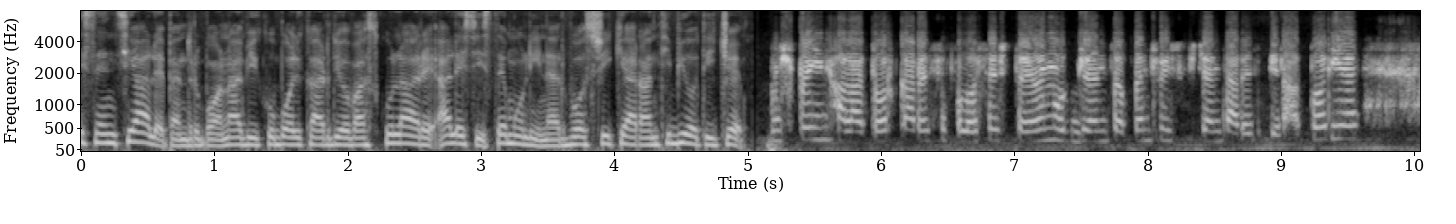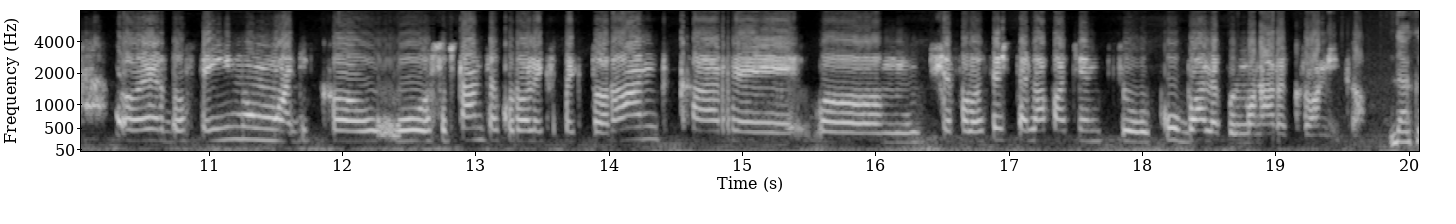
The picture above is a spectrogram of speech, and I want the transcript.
esențiale pentru bolnavii cu boli cardiovasculare ale sistemului nervos și chiar antibiotice. Un spray inhalator care se folosește în urgență pentru insuficiența respiratorie, erdosteinum, adică o substanță cu rol expectorant care um, se folosește la pacientul cu boală pulmonară cronică. Dacă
